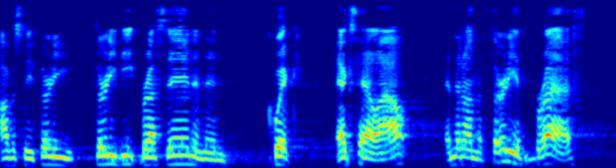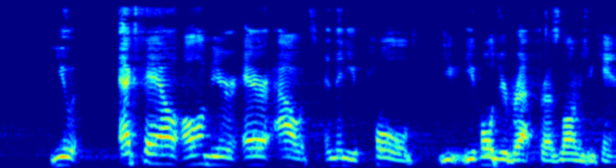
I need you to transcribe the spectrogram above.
obviously 30, 30 deep breaths in and then quick exhale out. And then on the 30th breath, you exhale all of your air out and then you hold you, you hold your breath for as long as you can.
